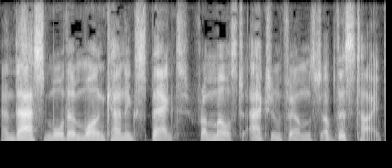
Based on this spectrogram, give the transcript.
And that's more than one can expect from most action films of this type.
